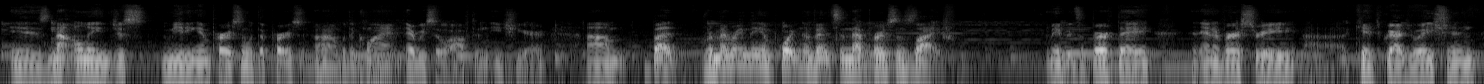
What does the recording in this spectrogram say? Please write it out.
is not only just meeting in person with the person uh, with the client every so often each year, um, but remembering the important events in that person's life maybe it's a birthday, an anniversary, uh, a kid's graduation,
